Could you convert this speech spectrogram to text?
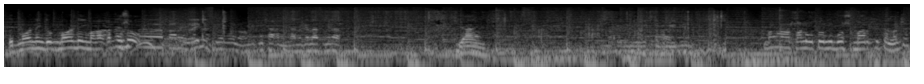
Good morning, good morning mga kapuso. Ah, pare. Ayun na. Yung ano, ang sa akin. Lalagyan natin na. Yan. Mga paluto ni Boss Marky talaga.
